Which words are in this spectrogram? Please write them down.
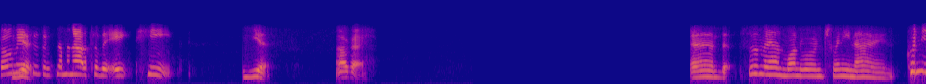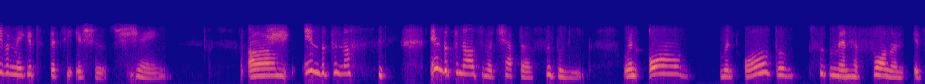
Romance Yes. isn't coming out till the eighteenth. Yes. Okay. And Superman Wonder Woman 29 couldn't even make it to 30 issues. Shame. Um, in the in the penultimate chapter of Super League, when all when all the Supermen have fallen, it's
